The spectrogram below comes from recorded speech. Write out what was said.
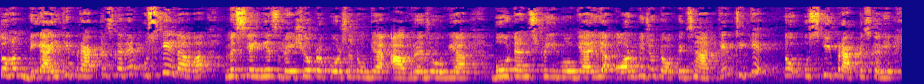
तो हम डीआई की प्रैक्टिस कर रहे हैं। उसके अलावा मिसलेनियस रेशियो प्रपोर्शन हो गया एवरेज हो गया बोट एंड स्ट्रीम हो गया, या और भी जो टॉपिक्स हैं आपके, ठीक है? तो उसकी प्रैक्टिस करिए।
